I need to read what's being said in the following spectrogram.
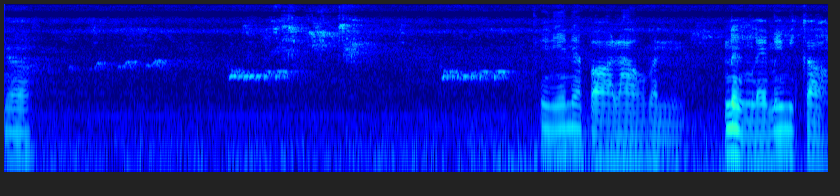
เนาะ ทีนี้เนี่ยบ่อเรามันหนึ่งเลยไม่มีกรอง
